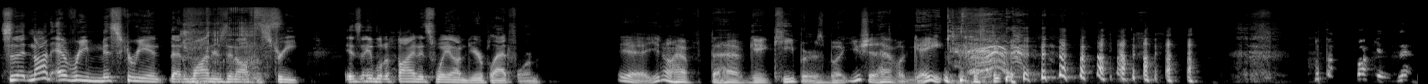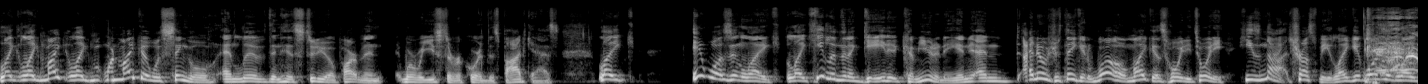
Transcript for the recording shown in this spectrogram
so that not every miscreant that wanders in off the street is able to find its way onto your platform. Yeah you don't have to have gatekeepers but you should have a gate What the fuck is that? like like Mike like when Micah was single and lived in his studio apartment where we used to record this podcast, like it wasn't like like he lived in a gated community, and and I know what you're thinking. Whoa, Mike is hoity-toity. He's not. Trust me. Like it wasn't like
